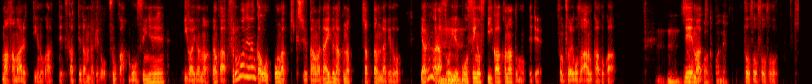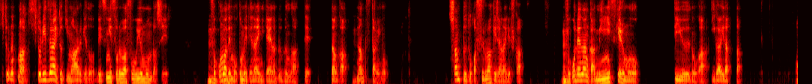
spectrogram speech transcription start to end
まあ、ハマるっていうのがあって使ってたんだけど、そうか、防水ね。意外だな。なんか、フロアでなんかお音楽聴く習慣はだいぶなくなっちゃったんだけど、やるならそういう防水のスピーカーかなと思ってて、そのそれこそアンカーとか、うんうん、でまあね。そうそうそうそう。聞き取る、まあ、聞き取りづらい時もあるけど、別にそれはそういうもんだし、うんそこまで求めてないみたいな部分があって、なんか、うんなんつったらいいの？シャンプーとかするわけじゃないですか。うんそこでなんか身につけるものっていうのが意外だった。ああ、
